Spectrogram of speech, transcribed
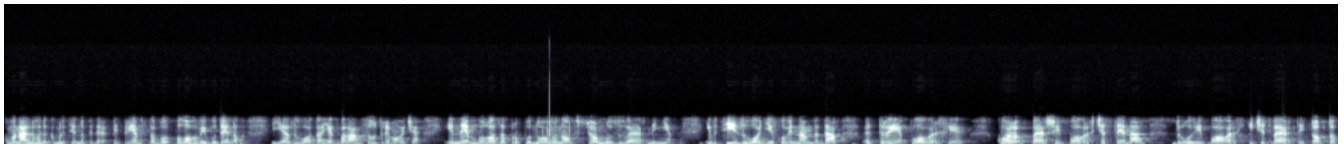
комунального некомерційного підре- підприємства «Бо- Пологовий будинок. Є згода як балансоутримувача, і ним було запропоновано в цьому зверненні і в цій згоді, яку він нам додав, е, три поверхи. Ко- Перший поверх частина, другий поверх і четвертий. Тобто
